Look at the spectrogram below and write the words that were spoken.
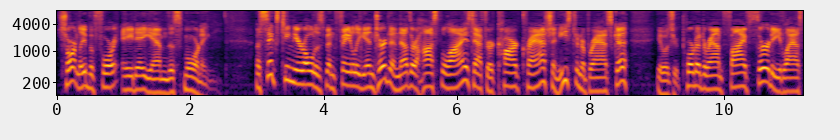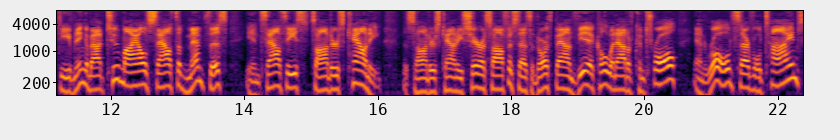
shortly before 8 a.m. this morning. A 16 year old has been fatally injured and another hospitalized after a car crash in eastern Nebraska. It was reported around 5:30 last evening about 2 miles south of Memphis in southeast Saunders County. The Saunders County Sheriff's Office says the northbound vehicle went out of control and rolled several times.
